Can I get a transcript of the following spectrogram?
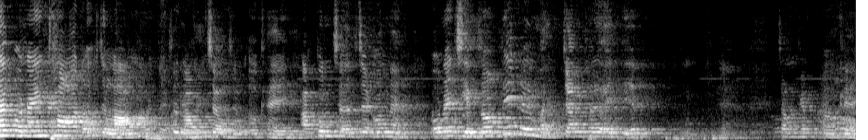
ដឹងអូនឯងថតអូច្រឡំច្រឡំចូលអូខេអរគុណច្រើនចឹងអូនណាអូនឯងជ្រាបដងទៀតឬមិនចង់ធ្វើអីទៀតចង់កាត់អូខេ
